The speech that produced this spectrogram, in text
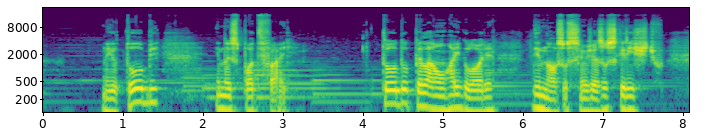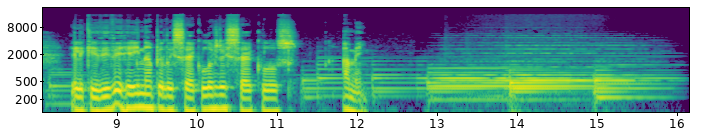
no YouTube e no Spotify. Tudo pela honra e glória de nosso Senhor Jesus Cristo, Ele que vive e reina pelos séculos dos séculos. Amém.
